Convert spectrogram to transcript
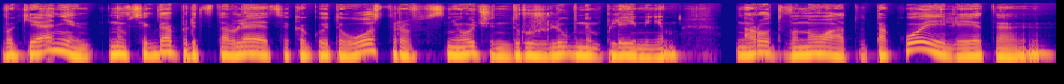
в океане, ну, всегда представляется какой-то остров с не очень дружелюбным племенем. Народ Вануату такой или это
